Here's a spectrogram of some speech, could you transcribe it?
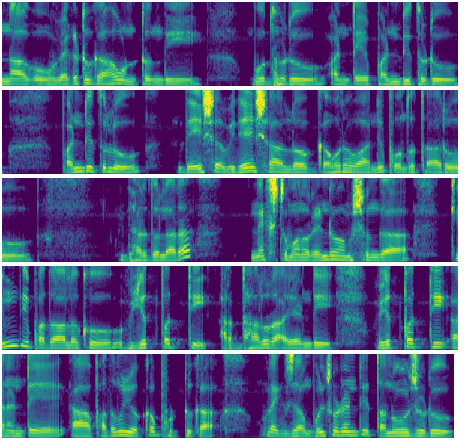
నాకు వెగటుగా ఉంటుంది. బుద్ధుడు అంటే పండితుడు. పండితులు దేశ విదేశాల్లో గౌరవాన్ని పొందుతారు. విద్యార్థులారా నెక్స్ట్ మనం రెండో అంశంగా కింది పదాలకు వ్యుత్పత్తి అర్థాలు రాయండి. వ్యుత్పత్తి అని అంటే ఆ పదము యొక్క పుట్టుక. ఫర్ ఎగ్జాంపుల్ చూడండి తనూజుడు.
